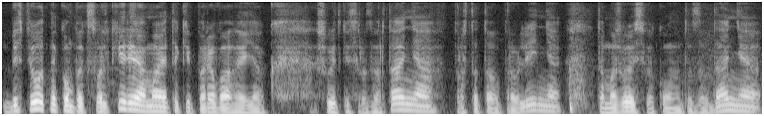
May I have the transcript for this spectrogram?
Безпілотний комплекс Валькірія має такі переваги, як швидкість розгортання, простота управління та можливість виконувати завдання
